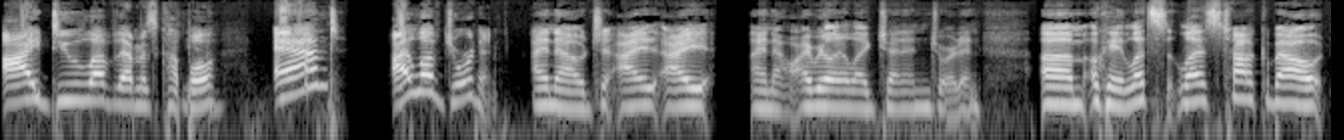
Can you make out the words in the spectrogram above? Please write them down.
I do love them as a couple. And I love Jordan. I know. I I I know. I really like Jen and Jordan. Um, okay, let's let's talk about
